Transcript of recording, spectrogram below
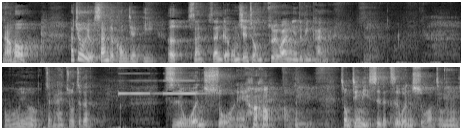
然后它就有三个空间，一二三，三个。我们先从最外面这边看来。哦哟，这个还做这个。指纹锁呢？哈，总经理室，总经理室的指纹锁，总经理，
